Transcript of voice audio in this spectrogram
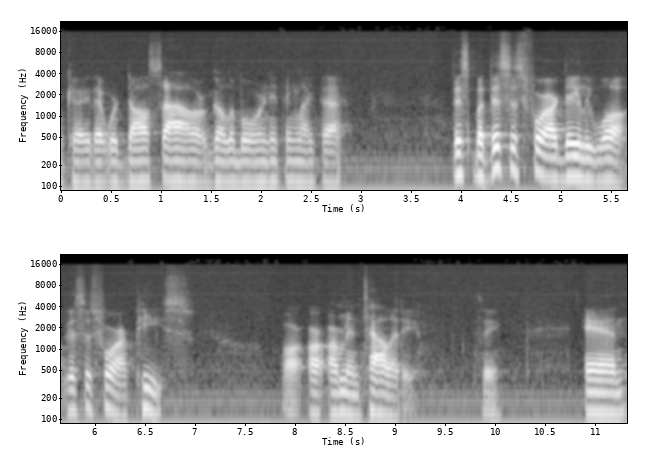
okay, that we're docile or gullible or anything like that. This, but this is for our daily walk. This is for our peace, our, our, our mentality. See? And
